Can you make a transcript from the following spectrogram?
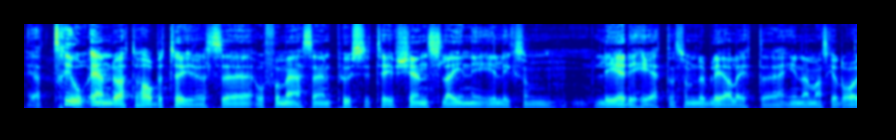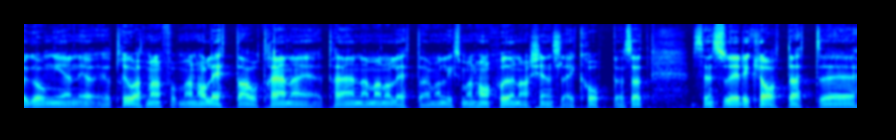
Jag tror ändå att det har betydelse att få med sig en positiv känsla in i, i liksom ledigheten som det blir lite innan man ska dra igång igen. Jag, jag tror att man, får, man har lättare att träna, träna man har lättare, man, liksom, man har en skönare känsla i kroppen. Så att, sen så är det klart att eh,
